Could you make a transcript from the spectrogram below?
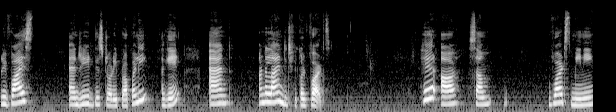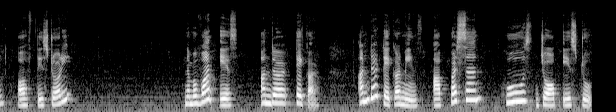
revise and read this story properly again and underline the difficult words. Here are some words meaning of this story. Number 1 is undertaker. Undertaker means a person whose job is to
